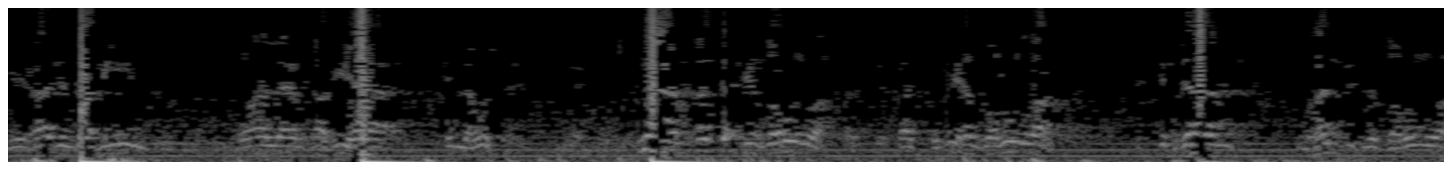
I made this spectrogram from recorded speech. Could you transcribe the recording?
بابعاد الباقيين وأن لا يبقى فيها إلا مسلم نعم قد تأتي الضرورة. قد تبيح الضرورة استخدام مهندس للضرورة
